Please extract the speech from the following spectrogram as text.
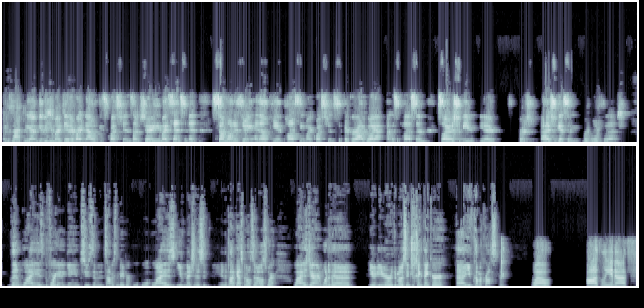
Exactly. I'm giving you my data right now with these questions. I'm showing you my sentiment. Someone is doing NLP and passing my questions to figure out who I am as a person. So I should be, you know, I should get some reward for that. Glen, why is before getting into some of the topics in the paper, why is you've mentioned this in the podcast, but also elsewhere? Why is Jaron one of the or the most interesting thinker uh, you've come across? Well, oddly enough,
